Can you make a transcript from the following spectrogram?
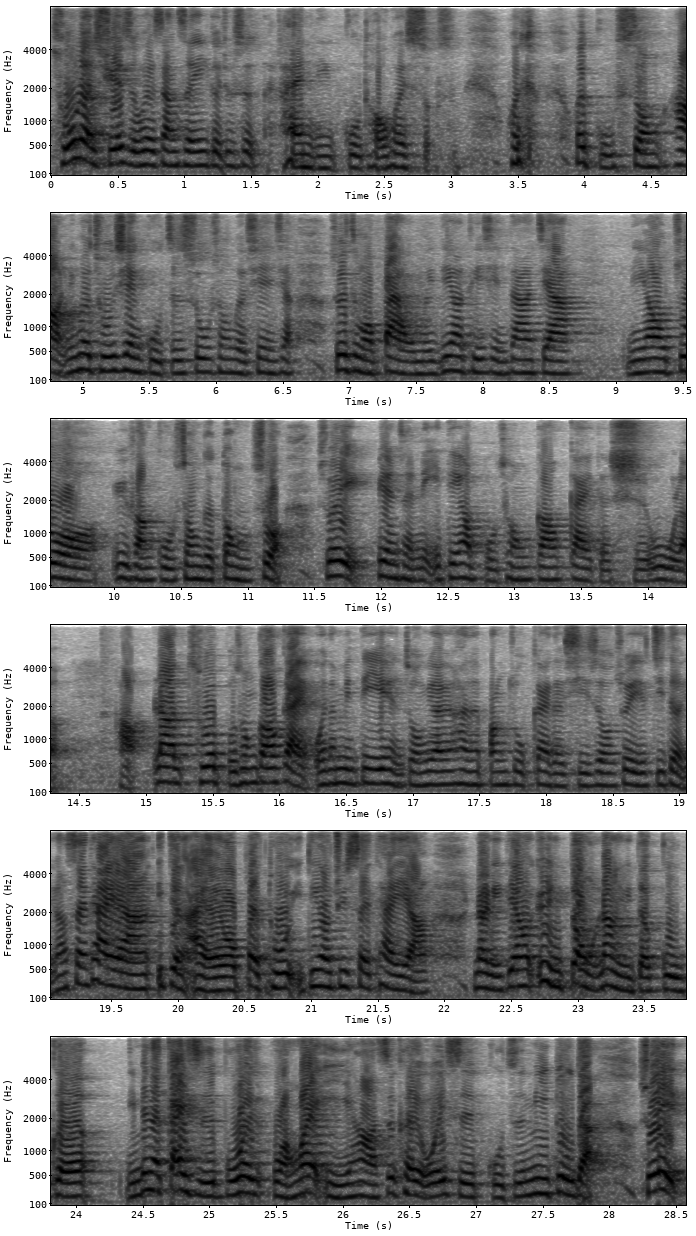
除了血脂会上升，一个就是哎，你骨头会松，会会骨松，哈，你会出现骨质疏松的现象。所以怎么办？我们一定要提醒大家，你要做预防骨松的动作，所以变成你一定要补充高钙的食物了。好，那除了补充高钙，维他命 D 也很重要，因为它能帮助钙的吸收，所以记得要晒太阳，一点矮哦，拜托一定要去晒太阳。那你一定要运动，让你的骨骼里面的钙质不会往外移哈，是可以维持骨质密度的。所以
